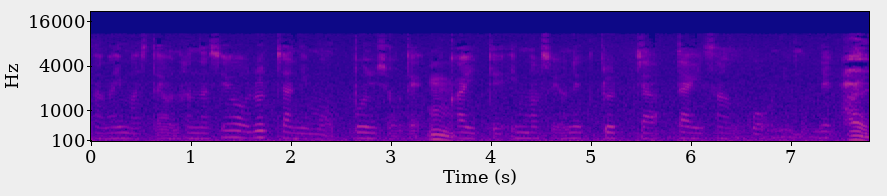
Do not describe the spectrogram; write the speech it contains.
さんが今したような話をルッチャにも文章でうん。書いていますよね、ルッチャ第3号にもね。はい。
